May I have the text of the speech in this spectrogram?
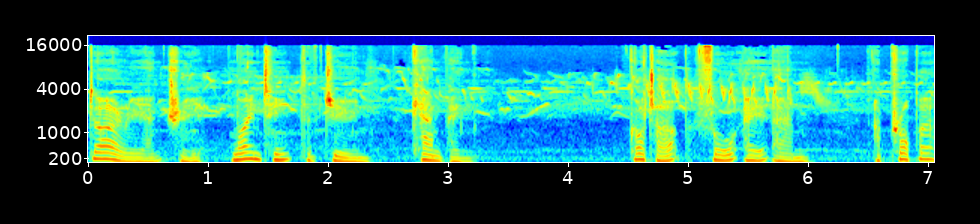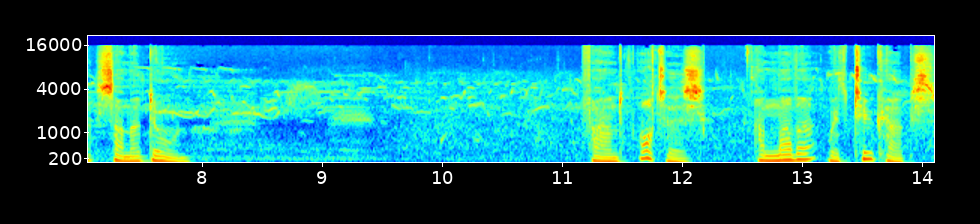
Diary entry 19th of June, camping. Got up 4 am, a proper summer dawn. Found otters, a mother with two cubs.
